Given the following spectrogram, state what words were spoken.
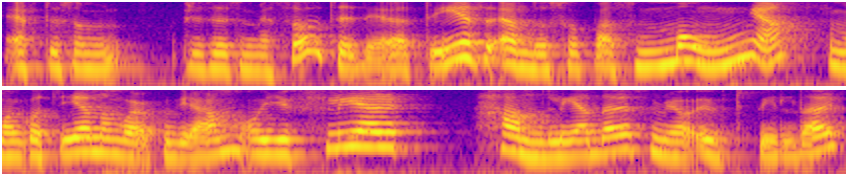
Eftersom, precis som jag sa tidigare, att det är ändå så pass många som har gått igenom våra program och ju fler handledare som jag utbildar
